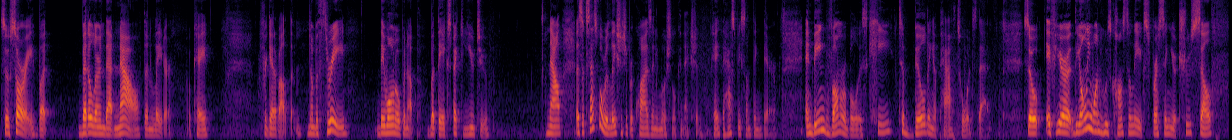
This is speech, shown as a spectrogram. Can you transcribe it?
So, sorry, but better learn that now than later, okay? Forget about them. Number three, they won't open up, but they expect you to. Now, a successful relationship requires an emotional connection, okay? There has to be something there. And being vulnerable is key to building a path towards that. So, if you're the only one who's constantly expressing your true self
